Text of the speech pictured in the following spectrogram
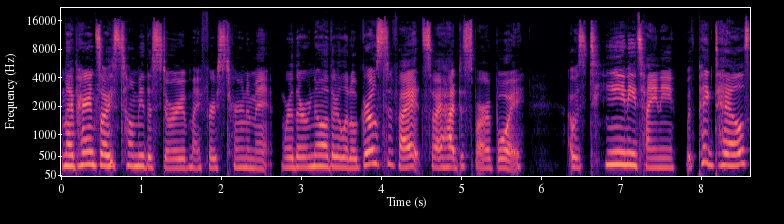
My parents always tell me the story of my first tournament where there were no other little girls to fight, so I had to spar a boy. I was teeny tiny with pigtails,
